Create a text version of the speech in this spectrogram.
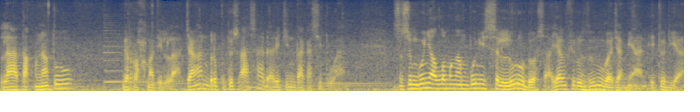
La taqnatu birrahmatillah. Jangan berputus asa dari cinta kasih Tuhan. Sesungguhnya Allah mengampuni seluruh dosa yang firuzunu wa jami'an. Itu dia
